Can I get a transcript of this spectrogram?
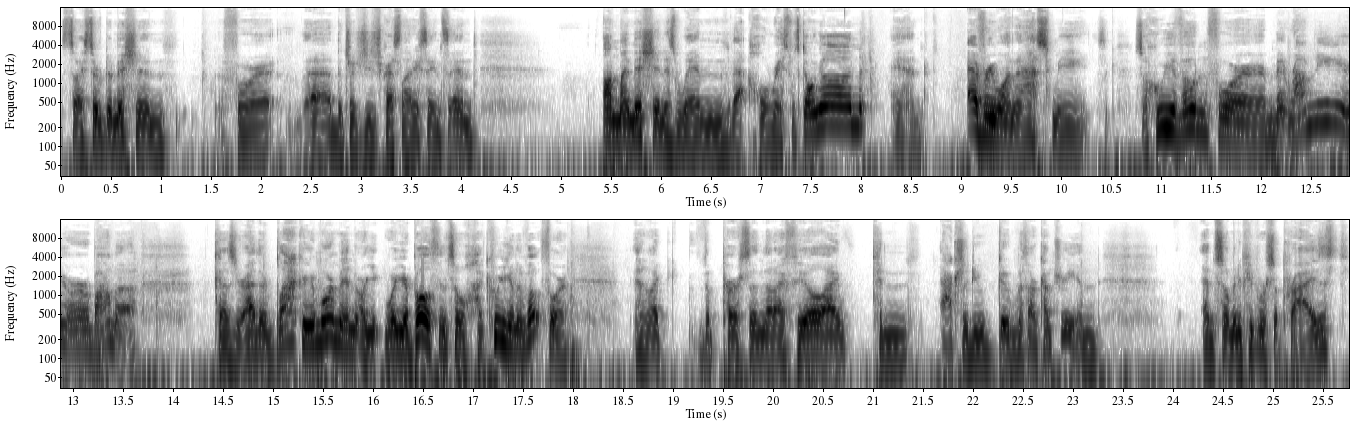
So I served a mission for uh, the Church of Jesus Christ of Latter-day Saints, and on my mission is when that whole race was going on, and everyone asked me, like, "So who are you voting for, Mitt Romney or Obama?" Because you're either black or you're Mormon, or you, well, you're both, and so like, who are you going to vote for? And like the person that I feel I can actually do good with our country, and and so many people were surprised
